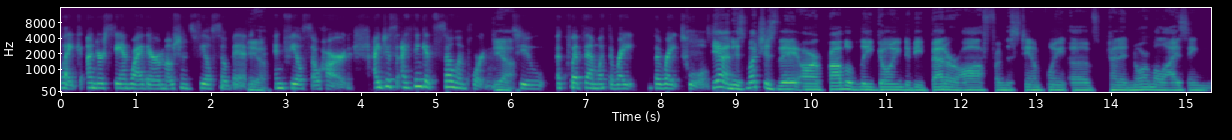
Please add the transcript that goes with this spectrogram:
like understand why their emotions feel so big yeah. and feel so hard i just i think it's so important yeah. to equip them with the right the right tools yeah and as much as they are probably going to be better off from the standpoint of kind of normalizing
